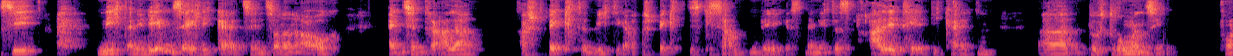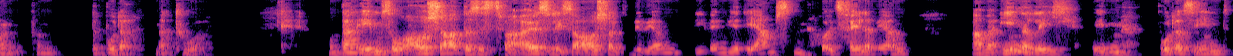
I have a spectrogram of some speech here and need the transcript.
sie nicht eine Nebensächlichkeit sind, sondern auch ein zentraler Aspekt, ein wichtiger Aspekt des gesamten Weges, nämlich dass alle Tätigkeiten äh, durchdrungen sind von, von der Buddha-Natur. Und dann eben so ausschaut, dass es zwar äußerlich so ausschaut, wie, wir, wie wenn wir die ärmsten Holzfäller wären, aber innerlich eben Buddha sind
